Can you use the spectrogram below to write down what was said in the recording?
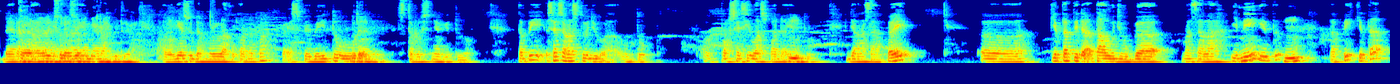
daerah-daerah yang sudah zona merah gitu ya. apalagi sudah melakukan apa PSBB itu Betul. dan seterusnya gitu loh tapi saya sangat setuju ah, untuk eh, prosesi waspada Hmm. itu jangan sampai eh, kita tidak tahu juga masalah ini gitu Hmm. tapi kita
